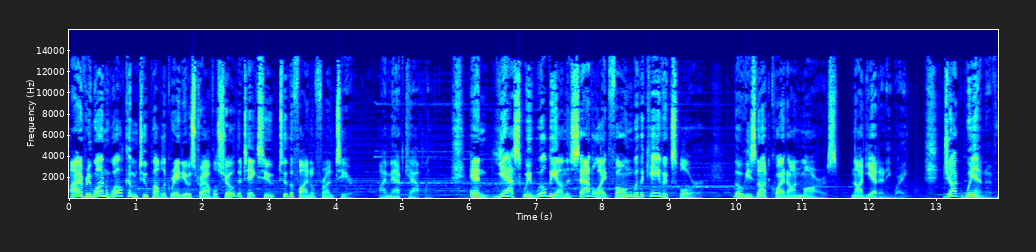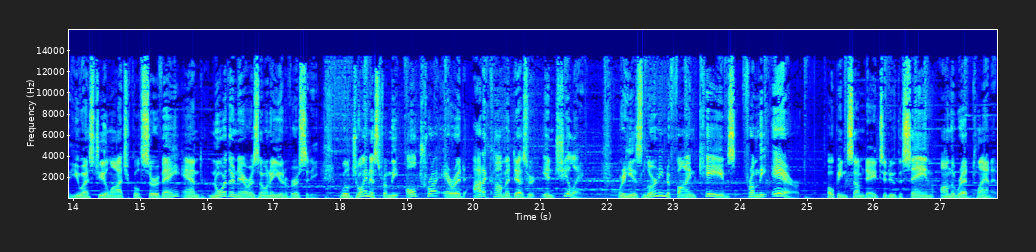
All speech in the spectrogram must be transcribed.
Hi, everyone. Welcome to Public Radio's travel show that takes you to the final frontier. I'm Matt Kaplan. And yes, we will be on the satellite phone with a cave explorer, though he's not quite on Mars. Not yet, anyway. Jut Wynne of the U.S. Geological Survey and Northern Arizona University will join us from the ultra arid Atacama Desert in Chile, where he is learning to find caves from the air, hoping someday to do the same on the Red Planet.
